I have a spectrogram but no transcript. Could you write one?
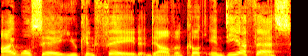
I will say you can fade Dalvin Cook in DFS.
